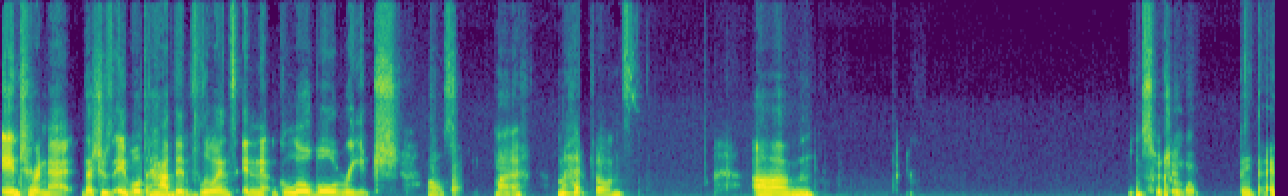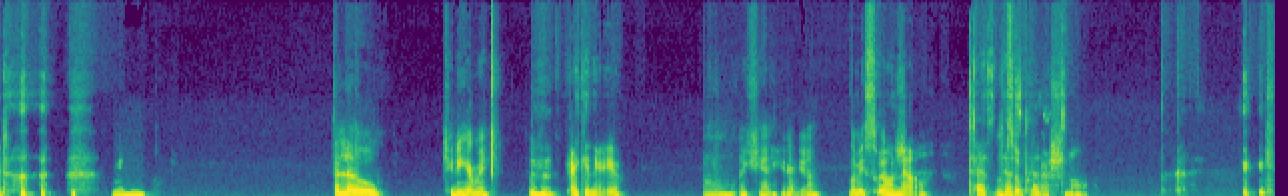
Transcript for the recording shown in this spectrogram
internet that she was able to have the mm-hmm. influence in global reach. Oh, sorry, my my headphones. Um, I'm switching. Oh, they died. mm-hmm. Hello, can you hear me? Mm-hmm. I can hear you. Oh, I can't hear you. Let me oh, switch. Oh no. Test, I'm test, so test. professional. that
